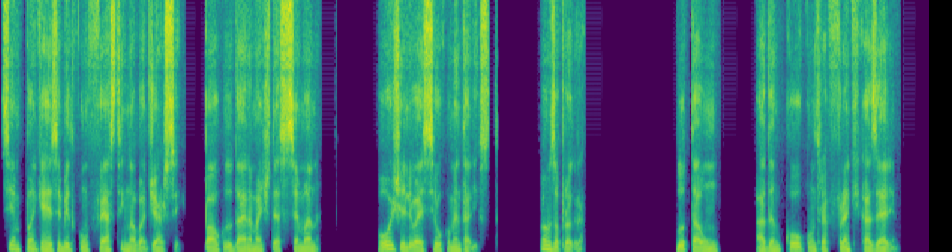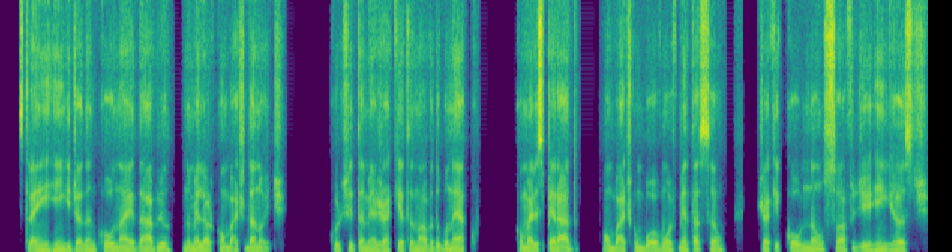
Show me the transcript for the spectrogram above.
CM Punk é recebido com festa em Nova Jersey, palco do Dynamite dessa semana. Hoje ele vai ser o comentarista. Vamos ao programa. Luta 1: Adam Cole contra Frank Kazarian. Estreia em ringue de Adam Cole na AEW no melhor combate da noite. Curti também a jaqueta nova do boneco. Como era esperado, combate com boa movimentação, já que Cole não sofre de ring rust.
